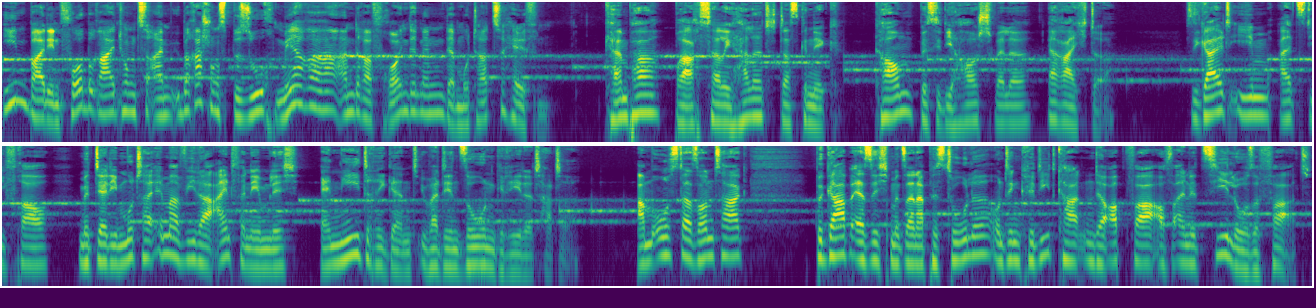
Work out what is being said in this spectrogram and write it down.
ihm bei den Vorbereitungen zu einem Überraschungsbesuch mehrerer anderer Freundinnen der Mutter zu helfen. Camper brach Sally Hallett das Genick, kaum bis sie die Hausschwelle erreichte. Sie galt ihm als die Frau, mit der die Mutter immer wieder einvernehmlich erniedrigend über den Sohn geredet hatte. Am Ostersonntag begab er sich mit seiner Pistole und den Kreditkarten der Opfer auf eine ziellose Fahrt.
